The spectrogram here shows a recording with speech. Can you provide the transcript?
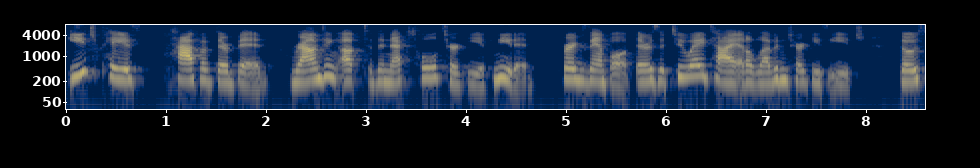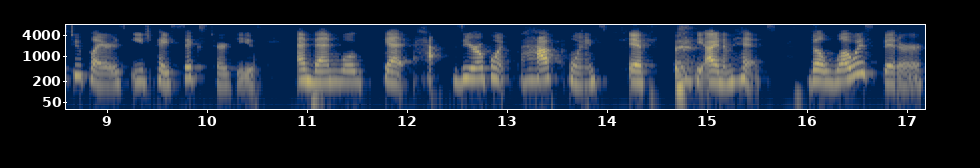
each pays half of their bid, rounding up to the next whole turkey if needed. For example, if there is a two-way tie at 11 turkeys each, those two players each pay 6 turkeys and then will get ha- 0 point half points if the item hits. The lowest bidder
